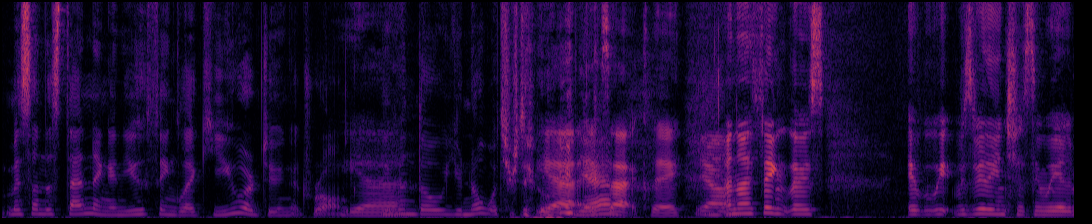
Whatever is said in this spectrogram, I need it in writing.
misunderstanding, and you think like you are doing it wrong, Yeah. even though you know what you're doing. Yeah, Yeah. exactly. Yeah. And I think there's, it, it was really interesting. We had a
